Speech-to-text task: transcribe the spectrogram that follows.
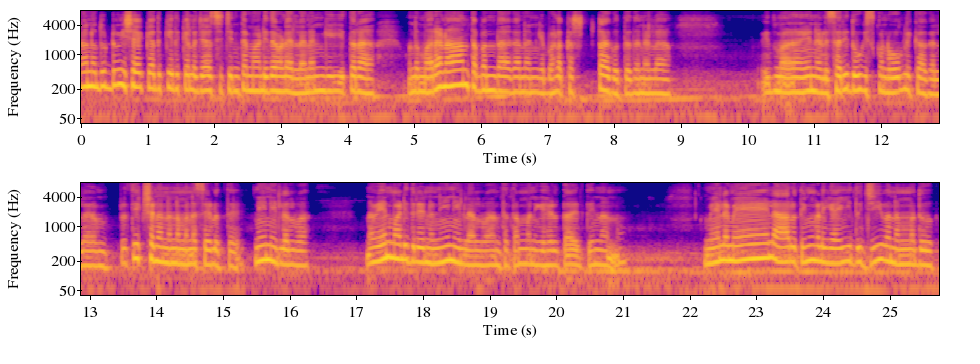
ನಾನು ದುಡ್ಡು ವಿಷಯಕ್ಕೆ ಅದಕ್ಕೆ ಇದಕ್ಕೆಲ್ಲ ಜಾಸ್ತಿ ಚಿಂತೆ ಮಾಡಿದವಳೆ ಅಲ್ಲ. ನನಗೆ ಈ ಥರ ಒಂದು ಮರಣ ಅಂತ ಬಂದಾಗ ನನಗೆ ಬಹಳ ಕಷ್ಟ. ಆಗುತ್ತೆ ಅದನ್ನೆಲ್ಲ. ಇದು ಮಾ, ಏನು ಹೇಳಿ, ಸರಿ ದೂಗಿಸ್ಕೊಂಡು ಹೋಗ್ಲಿಕ್ಕಾಗಲ್ಲ. ಪ್ರತಿ ಕ್ಷಣ ನನ್ನ ಮನಸ್ಸು ಹೇಳುತ್ತೆ ನೀನಿಲ್ಲಲ್ವ ನಾವೇನು ಮಾಡಿದ್ರೇನು ನೀನಿಲ್ಲ ಅಲ್ವಾ ಅಂತ ತಮ್ಮನಿಗೆ ಹೇಳ್ತಾ ಇರ್ತೀನಿ ನಾನು. ಮೇಲೆ ಮೇಲೆ ಆರು ತಿಂಗಳಿಗೆ ಐದು ಜೀವ ನಮ್ಮದು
